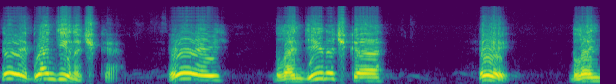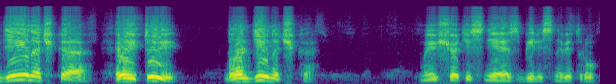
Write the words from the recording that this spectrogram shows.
«Эй, блондиночка! Эй, блондиночка!» Эй, блондиночка! Эй, ты, блондиночка!» Мы еще теснее сбились на ветру.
